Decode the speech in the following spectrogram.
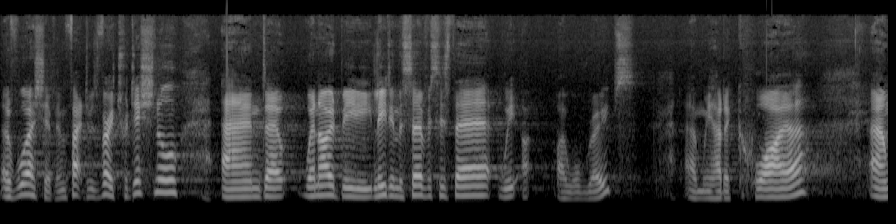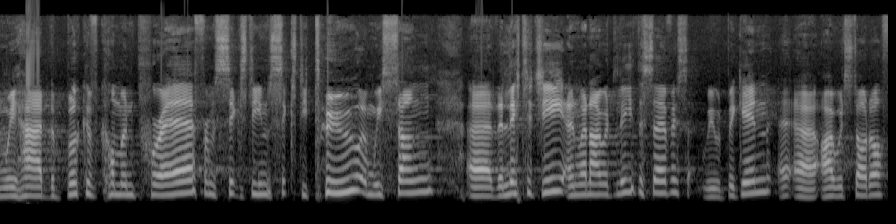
of worship. In fact, it was very traditional. And uh, when I would be leading the services there, we, I wore robes, and we had a choir, and we had the Book of Common Prayer from 1662, and we sung uh, the liturgy. And when I would lead the service, we would begin, uh, uh I would start off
